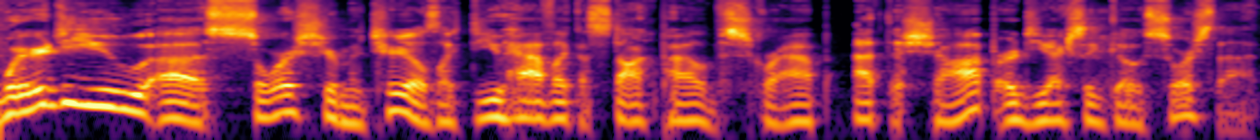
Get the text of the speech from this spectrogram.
Where do you uh, source your materials? Like, do you have like a stockpile of scrap at the shop, or do you actually go source that?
